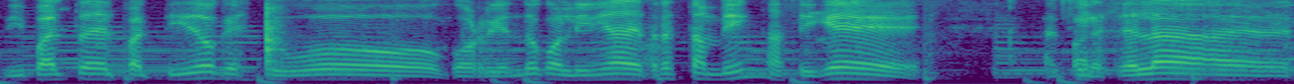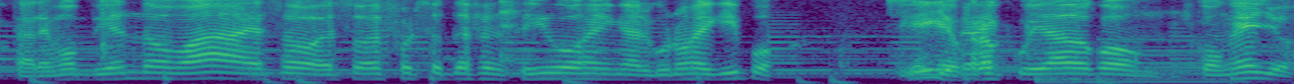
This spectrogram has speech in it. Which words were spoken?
vi parte del partido que estuvo corriendo con línea de tres también, así que al parecer la, eh, estaremos viendo más esos, esos esfuerzos defensivos en algunos equipos. Sí, yo creo cuidado con, con, ellos.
